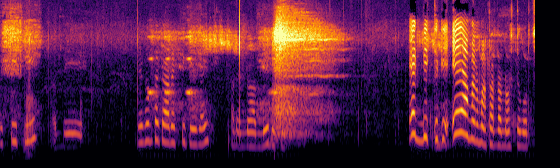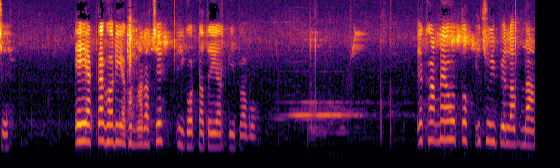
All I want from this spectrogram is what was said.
একটি কি? এখান থেকে পেয়ে যাই। একদিক থেকে এ আমার মাথাটা নষ্ট করছে। এই একটা ঘরই এখন আর আছে, এই ঘরটাতেই আর কি পাবো। এখানেও তো কিছুই পেলাম না।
